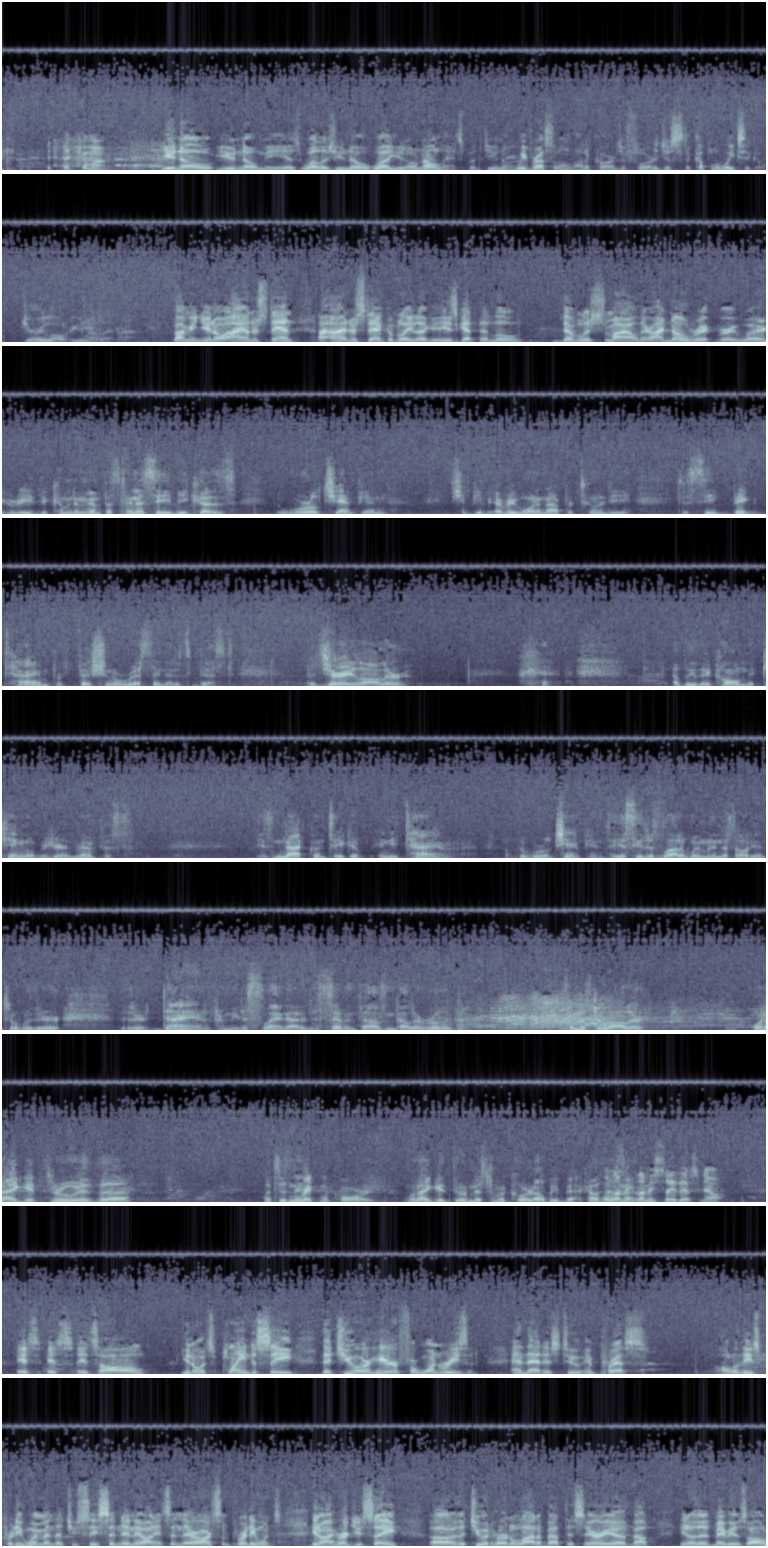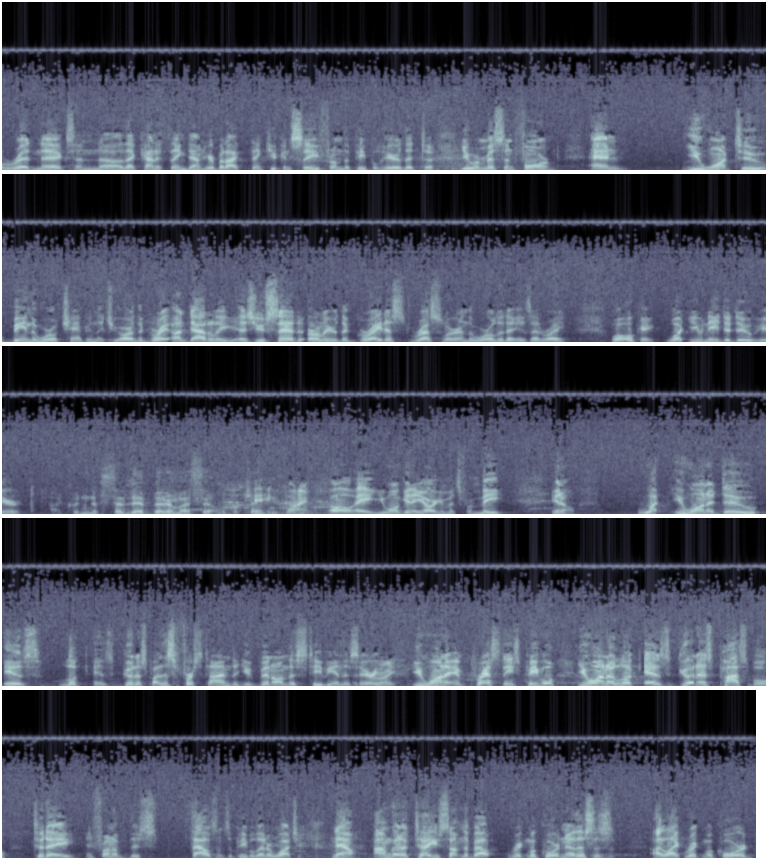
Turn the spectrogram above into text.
Come on. You know, you know me as well as you know. Well, you don't know Lance, but you know we've wrestled on a lot of cards in Florida just a couple of weeks ago. Jerry Lawler, you know that. I mean, you know, I understand. I, understand completely. Look, he's got that little devilish smile there. I know Rick very well. I agreed to come to Memphis, Tennessee because the world champion should give everyone an opportunity to see big time professional wrestling at its best. But Jerry Lawler, I believe they call him the king over here in Memphis, is not going to take up any time of the world champions. You see, there's a lot of women in this audience over there that are dying for me to slide out of the $7,000 robe. So, Mr. Lawler, when I get through with, uh, what's his name? Rick McCord. When I get through with Mr. McCord, I'll be back. How's Well, that let me let me say this now. It's it's it's all you know. It's plain to see that you are here for one reason, and that is to impress all of these pretty women that you see sitting in the audience, and there are some pretty ones. You know, I heard you say uh, that you had heard a lot about this area, about you know that maybe it was all rednecks and uh, that kind of thing down here. But I think you can see from the people here that uh, you were misinformed, and you want to, being the world champion that you are, the great, undoubtedly, as you said earlier, the greatest wrestler in the world today. Is that right? Well, okay. What you need to do here. I couldn't have said that better myself. Okay, Thank you. fine. Oh, hey, you won't get any arguments from me. You know, what you want to do is look as good as possible. This is the first time that you've been on this TV in this That's area. right. You want to impress these people. You want to look as good as possible today in front of this thousands of people that are watching. Now, I'm going to tell you something about Rick McCord. Now, this is I like Rick McCord,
